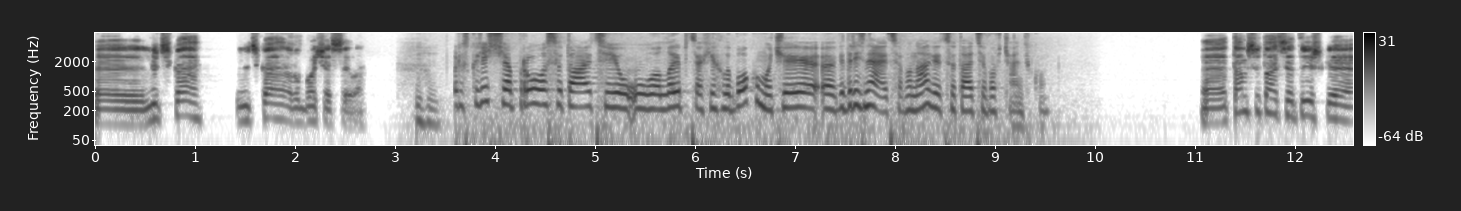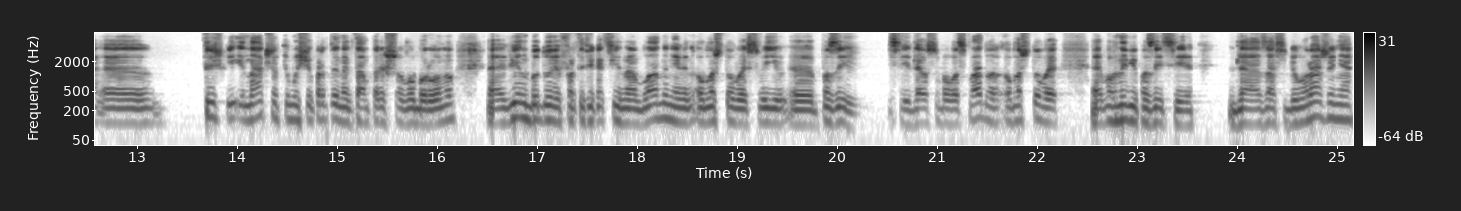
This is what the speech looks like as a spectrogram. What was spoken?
е, людська людська робоча сила. Розкажіть ще про ситуацію у Липцях і Глибокому. Чи е, відрізняється вона від ситуації в Вовчанську? Е, Там ситуація трішки. Трішки інакше, тому що противник там перейшов в оборону. Він будує фортифікаційне обладнання. Він облаштовує свої е, позиції для особового складу, облаштовує е, вогневі позиції для засобів ураження.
